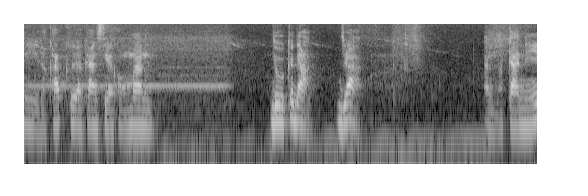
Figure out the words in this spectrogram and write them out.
นี่แหละครับ คืออาการเสียของมัน ดูกระดาษยาก อันอาการนี้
